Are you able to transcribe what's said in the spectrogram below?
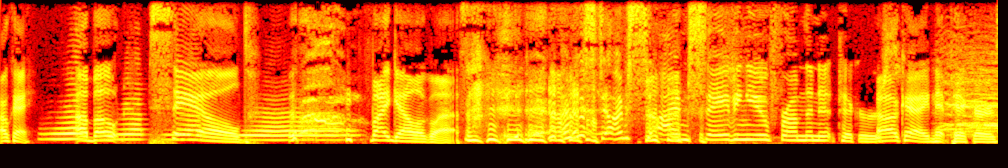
Okay. A boat sailed by Gallowglass. I'm, just, I'm, I'm saving you from the nitpickers. Okay, nitpickers.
